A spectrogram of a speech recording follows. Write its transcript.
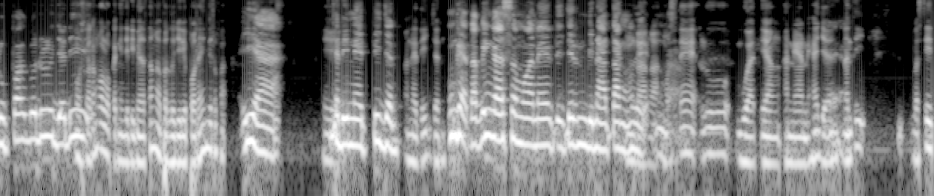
lupa gue dulu jadi Oh sekarang kalau pengen jadi binatang nggak perlu jadi Power Ranger pak. iya Iya. jadi netizen netizen. enggak tapi enggak semua netizen binatang Enggak, enggak. Maksudnya lu buat yang aneh-aneh aja. Iya. Nanti pasti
